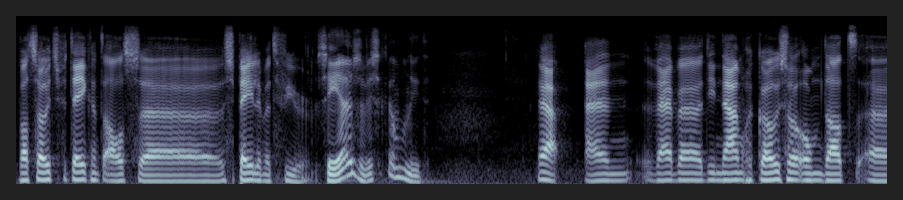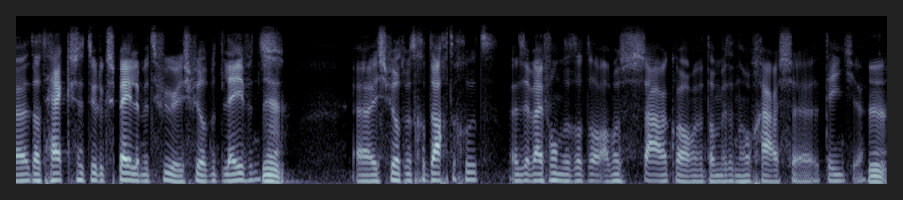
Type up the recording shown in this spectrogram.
Wat zoiets betekent als eh, spelen met vuur. Serieus, dat wist ik helemaal niet. Ja, en we hebben die naam gekozen omdat eh, dat hack is natuurlijk spelen met vuur. Je speelt met levens. Ja. Eh, je speelt met gedachtegoed. En wij vonden dat dat allemaal samenkwam dan met een Hongaars eh, tintje. Ja.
